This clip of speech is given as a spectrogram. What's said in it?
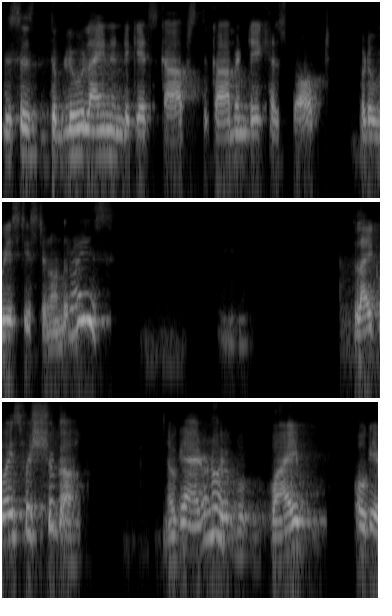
this is the blue line indicates carbs. The carb intake has dropped, but obesity is still on the rise. Likewise for sugar. Okay, I don't know why. Okay,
